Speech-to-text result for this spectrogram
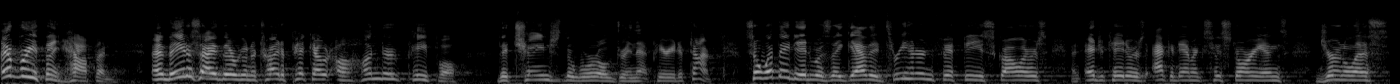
everything happened. And they decided they were going to try to pick out 100 people that changed the world during that period of time. So, what they did was they gathered 350 scholars and educators, academics, historians, journalists,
